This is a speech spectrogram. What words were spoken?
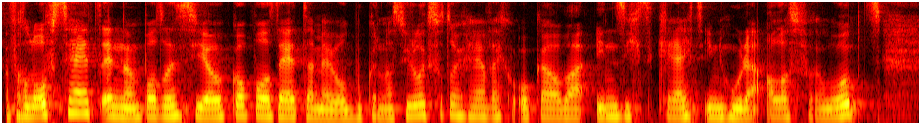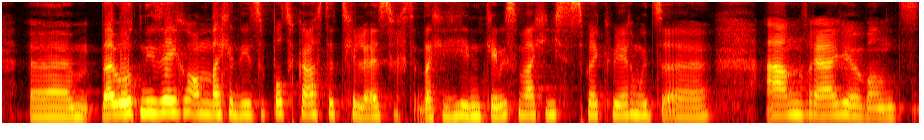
verloofd bent en een potentieel koppel bent dat wil boeken als huwelijksfotograaf, dat je ook al wat inzicht krijgt in hoe dat alles verloopt. Um, dat wil niet zeggen, omdat je deze podcast hebt geluisterd, dat je geen kennismakingsgesprek weer moet uh, aanvragen, want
